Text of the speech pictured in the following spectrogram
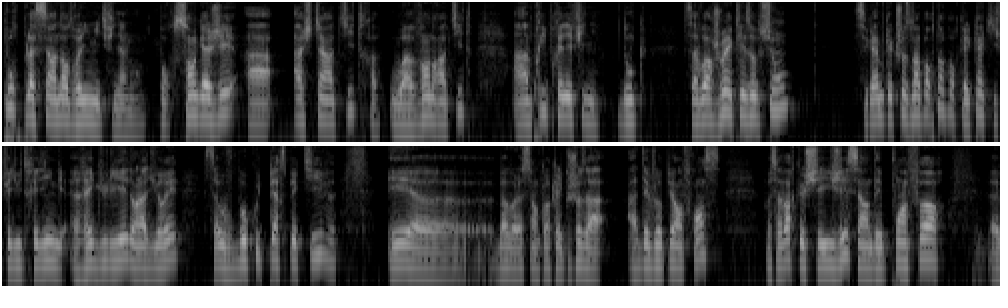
pour placer un ordre limite finalement, pour s'engager à acheter un titre ou à vendre un titre à un prix prédéfini. Donc savoir jouer avec les options, c'est quand même quelque chose d'important pour quelqu'un qui fait du trading régulier dans la durée. Ça ouvre beaucoup de perspectives et euh, bah voilà, c'est encore quelque chose à développer en France. Il faut savoir que chez IG, c'est un des points forts euh,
